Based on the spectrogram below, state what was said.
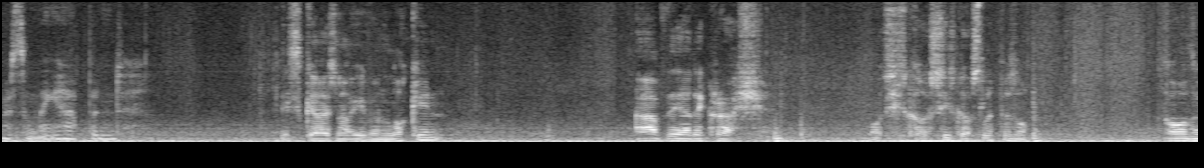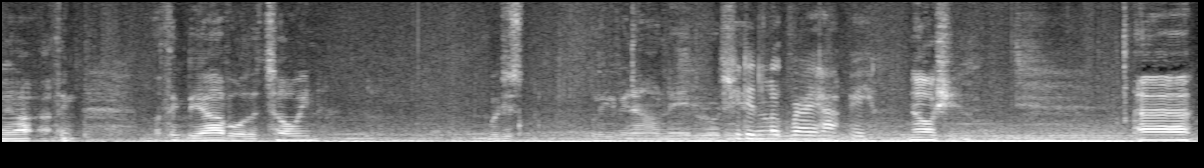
or something happened? This guy's not even looking. Have they had a crash? Well, she's got she's got slippers on. Oh, they are. I think I think they have, or they're towing. We're just leaving our neighbourhood. She didn't look very happy. No, she didn't. Uh,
